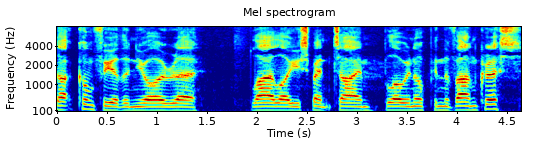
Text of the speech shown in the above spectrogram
Is that comfier than your uh, Lilo you spent time blowing up in the van, Chris?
